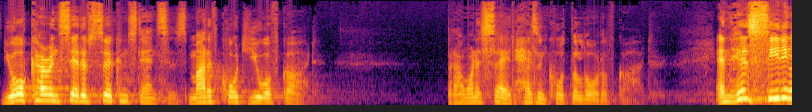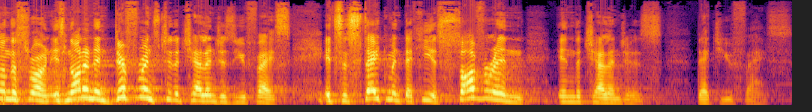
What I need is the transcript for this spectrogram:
Your current set of circumstances might have caught you off guard. But I want to say it hasn't caught the Lord of God. And his seating on the throne is not an indifference to the challenges you face, it's a statement that he is sovereign in the challenges that you face.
